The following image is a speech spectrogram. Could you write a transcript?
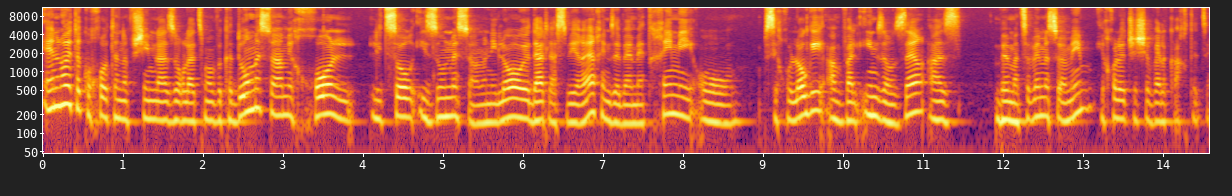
אין לו את הכוחות הנפשיים לעזור לעצמו, וכדור מסוים יכול ליצור איזון מסוים. אני לא יודעת להסביר איך, אם זה באמת כימי או פסיכולוגי, אבל אם זה עוזר, אז במצבים מסוימים יכול להיות ששווה לקחת את זה.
